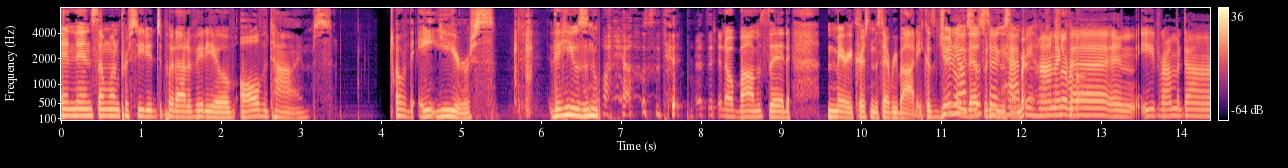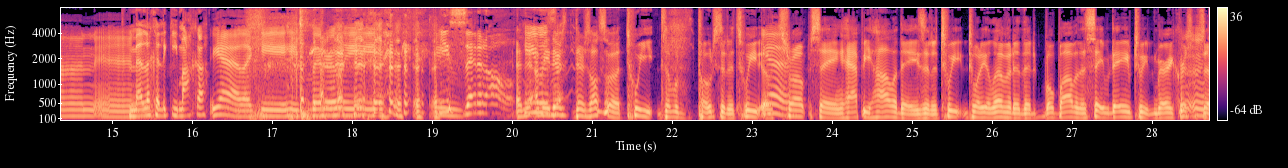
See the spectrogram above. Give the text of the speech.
and then someone proceeded to put out a video of all the times over the eight years that he was in the White House that President Obama said "Merry Christmas, everybody," because generally that's what said he was saying. Happy Hanukkah everybody." and Eid Ramadan and Mele Kalikimaka. Yeah, like he he's literally He said it all. And He I mean, there's there's also a tweet. Someone posted a tweet Yeah. of Trump saying "Happy Holidays" in a tweet in 2011, and then Obama the same day tweeting "Merry Christmas" Mm-mm,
